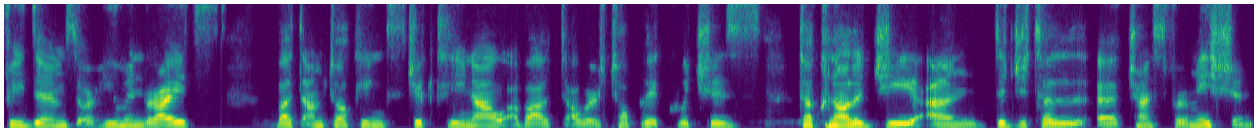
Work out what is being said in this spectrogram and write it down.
freedoms or human rights but I'm talking strictly now about our topic, which is technology and digital uh, transformation.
